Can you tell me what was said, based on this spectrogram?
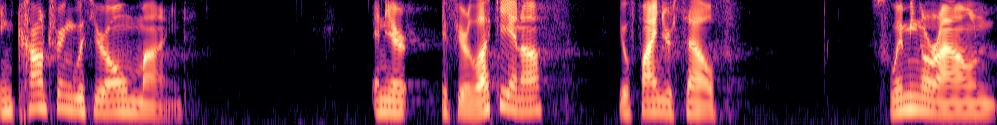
encountering with your own mind. And you're, if you're lucky enough, you'll find yourself swimming around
